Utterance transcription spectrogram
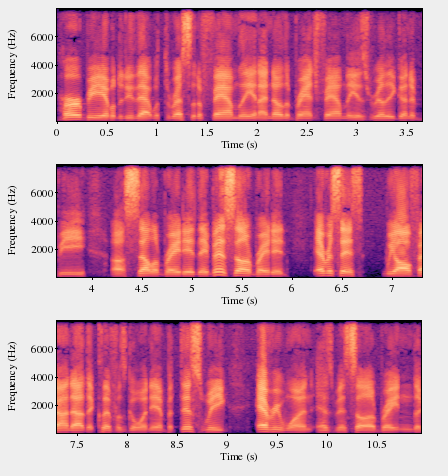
her be able to do that with the rest of the family, and I know the Branch family is really going to be uh, celebrated. They've been celebrated ever since we all found out that Cliff was going in. But this week, everyone has been celebrating the,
